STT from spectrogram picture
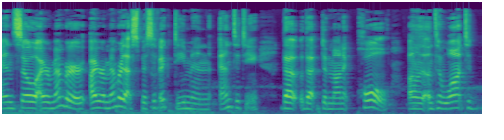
And so I remember I remember that specific demon entity, that that demonic pull uh, to want to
